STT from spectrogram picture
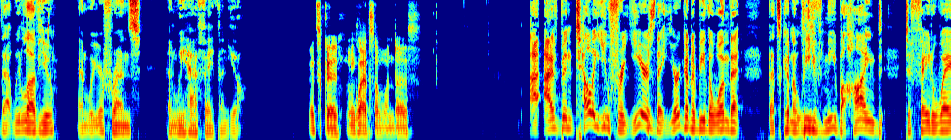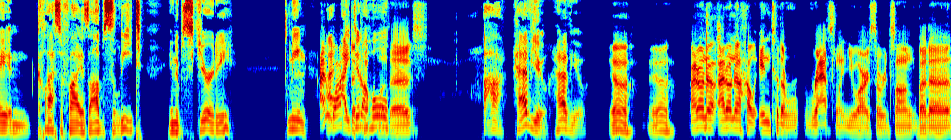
that we love you and we're your friends and we have faith in you. It's good. I'm glad someone does. I, have been telling you for years that you're going to be the one that that's going to leave me behind to fade away and classify as obsolete in obscurity. I mean, I, I, I did a, a whole. Ah, have you? Have you? Yeah, yeah. I don't know. I don't know how into the wrestling you are, Sword Song, but uh,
